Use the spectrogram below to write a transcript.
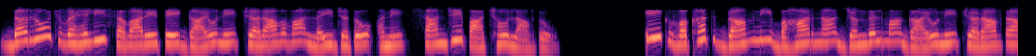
દરરોજ વહેલી સવારે તે ગાયોને ચરાવવા લઈ જતો અને સાંજે પાછો લાવતો. એક વખત ગામની બહારના જંગલમાં ગાયોને ચરાવતા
